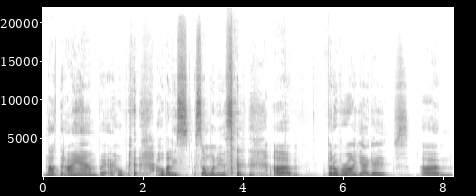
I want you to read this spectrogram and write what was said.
Not that I am, but I hope I hope at least someone is. um, but overall, yeah, guys. Um,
